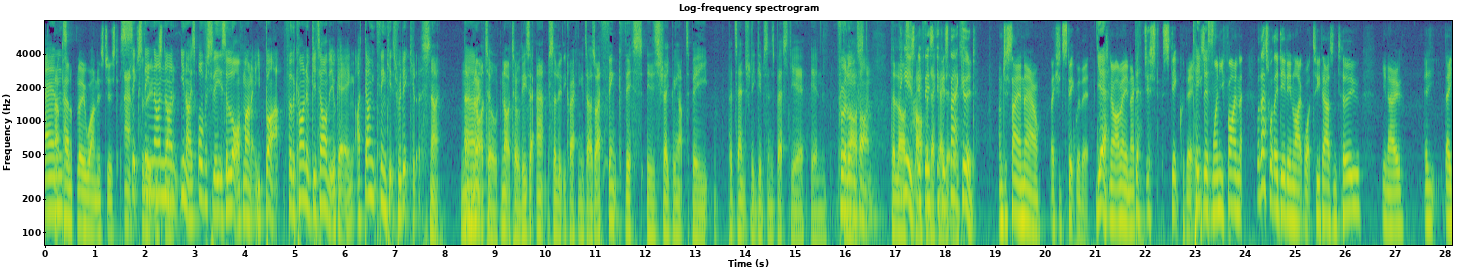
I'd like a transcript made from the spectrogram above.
And that pale blue one is just sixteen ninety nine. You know, it's obviously it's a lot of money, but for the kind of guitar that you're getting, I don't think it's ridiculous. No, no, Uh, not at all. Not at all. These are absolutely cracking guitars. I think this is shaping up to be potentially Gibson's best year in For a the long last- time. The last thing is, half if, it's, a decade. if it's that good, I'm just saying now they should stick with it. Yeah. You know what I mean? They just stick with it. Keep this- when you find that. Well, that's what they did in like what 2002. You know, they-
